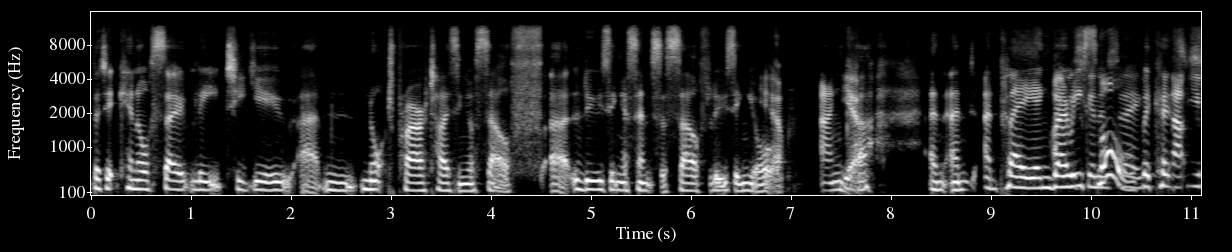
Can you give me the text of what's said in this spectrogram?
But it can also lead to you um, not prioritizing yourself, uh, losing a sense of self, losing your yeah. anger, yeah. and and and playing very small because you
